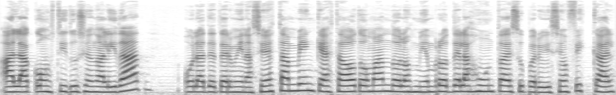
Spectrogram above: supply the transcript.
a la constitucionalidad o las determinaciones también que ha estado tomando los miembros de la Junta de Supervisión Fiscal,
